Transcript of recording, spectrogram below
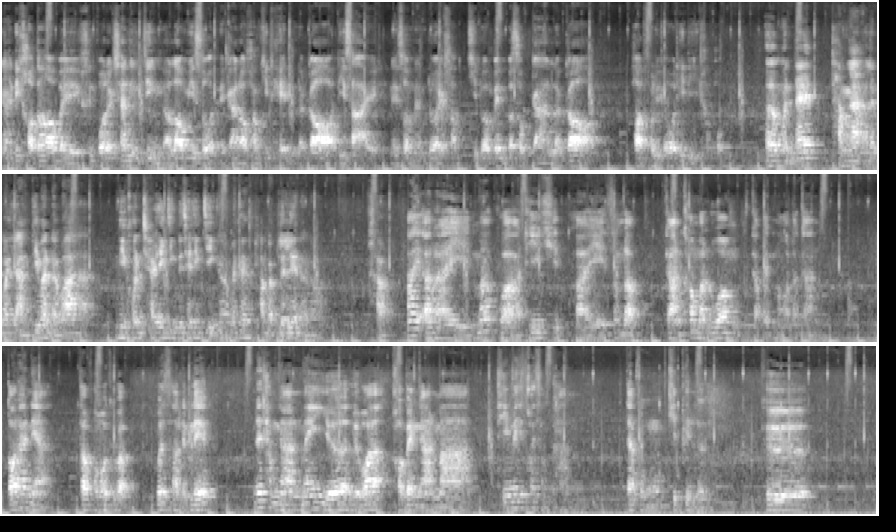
งานที่เขาต้องเอาไปขึ้นโปรดักชันจริงๆ แล้วเรามีส่วนในการเอาความคิดเห็นแล้วก็ดีไซน์ในส่วนนั้นด้วยครับ คิดว่าเป็นประสบการณ์แล้วก็พอร์ตโฟลิโอที่ดีครับผมเออเหมือนได้ทำงานอะไรบางอย่างที่มันแบบว่า มีคนใช้จริงๆได้ใช้จริงๆอะไม่ใช่ทำแบบเล่นๆอะเนาะครับได้อะไรมากกว่าที่คิดไว้สำหรับการเข้ามาร่วมกับแอกนอตละกัน ตอนแรกเนี่ยตอนผมก็คือแบบบริษัทเล็กๆ ได้ทำงานไม่เยอะหรือว่าเขาแบ่งงานมาที่ไม่ค่อยสำคัญ แต่ผมคิดผิดเลย คือ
